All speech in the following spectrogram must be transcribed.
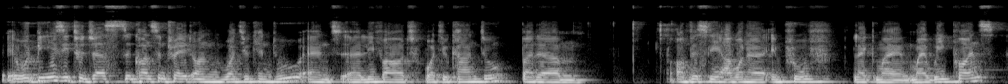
it would be easy to just concentrate on what you can do and uh, leave out what you can't do. But um, obviously i want to improve like my my weak points.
